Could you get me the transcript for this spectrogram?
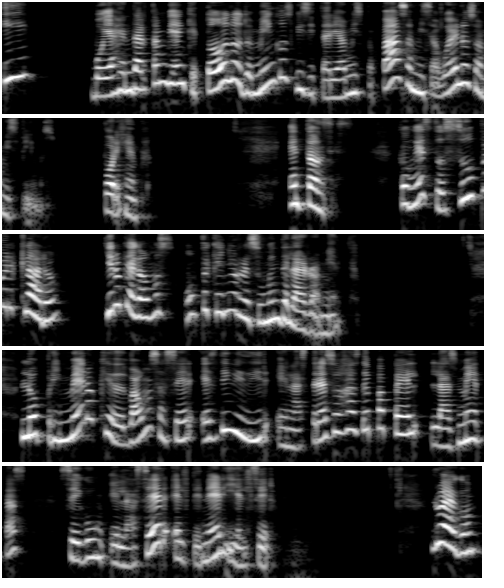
Y voy a agendar también que todos los domingos visitaré a mis papás, a mis abuelos o a mis primos, por ejemplo. Entonces, con esto súper claro, quiero que hagamos un pequeño resumen de la herramienta. Lo primero que vamos a hacer es dividir en las tres hojas de papel las metas según el hacer, el tener y el ser. Luego,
